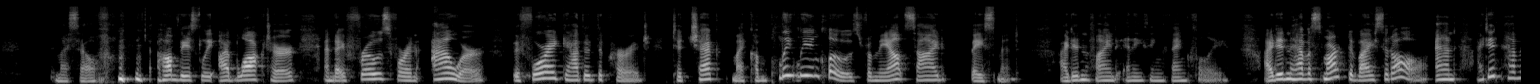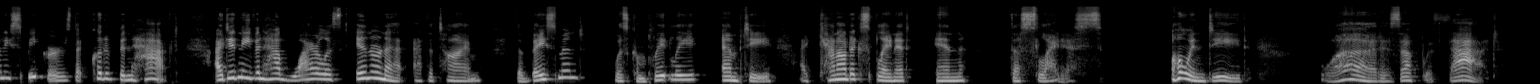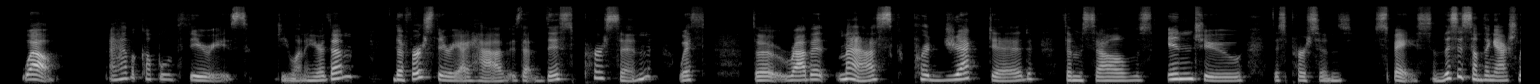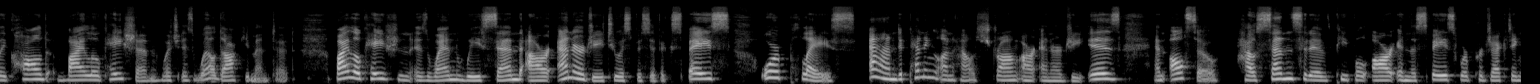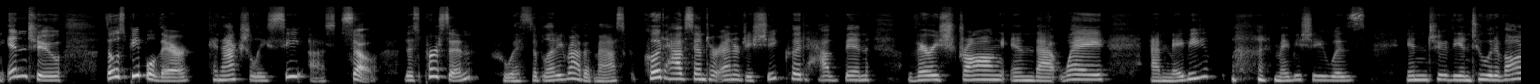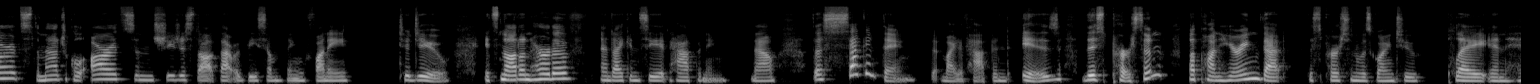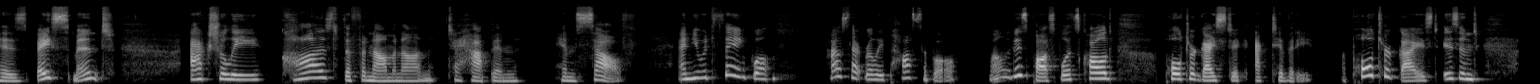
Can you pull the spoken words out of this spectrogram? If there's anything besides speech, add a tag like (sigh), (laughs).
myself. (laughs) Obviously, I blocked her and I froze for an hour before I gathered the courage to check my completely enclosed from the outside basement. I didn't find anything, thankfully. I didn't have a smart device at all, and I didn't have any speakers that could have been hacked. I didn't even have wireless internet at the time. The basement was completely empty. I cannot explain it in the slightest. Oh, indeed. What is up with that? Well, I have a couple of theories. Do you want to hear them? The first theory I have is that this person with the rabbit mask projected themselves into this person's space. And this is something actually called bilocation, which is well documented. Bilocation is when we send our energy to a specific space or place. And depending on how strong our energy is, and also how sensitive people are in the space we're projecting into, those people there can actually see us. So, this person with the bloody rabbit mask could have sent her energy. She could have been very strong in that way. And maybe, (laughs) maybe she was into the intuitive arts, the magical arts, and she just thought that would be something funny to do. It's not unheard of, and I can see it happening. Now, the second thing that might have happened is this person, upon hearing that this person was going to play in his basement, actually caused the phenomenon to happen himself. And you would think, well, how's that really possible? Well, it is possible. It's called poltergeistic activity. A poltergeist isn't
